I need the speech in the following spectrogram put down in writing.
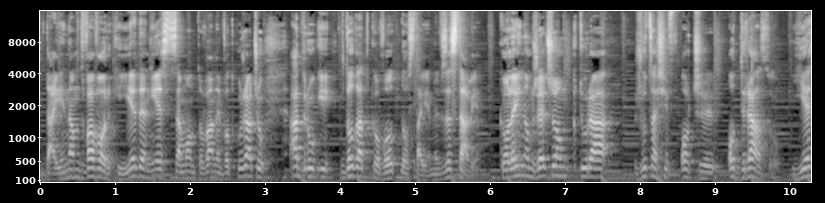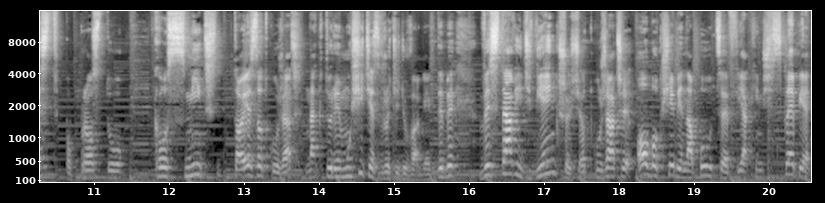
daje nam dwa worki. Jeden jest zamontowany w odkurzaczu, a drugi dodatkowo dostajemy w zestawie. Kolejną rzeczą, która rzuca się w oczy od razu, jest po prostu kosmiczny. To jest odkurzacz, na który musicie zwrócić uwagę. Gdyby wystawić większość odkurzaczy obok siebie na półce w jakimś sklepie,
